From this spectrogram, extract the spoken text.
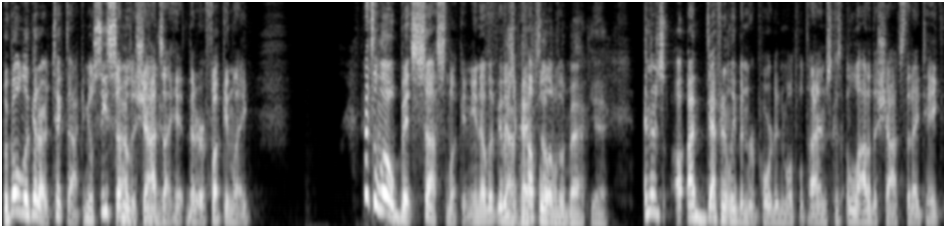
but go look at our TikTok and you'll see some I've of the shots it. I hit that are fucking like that's a little bit sus looking, you know. There's Gotta a couple of on them, the back. Yeah. and there's uh, I've definitely been reported multiple times because a lot of the shots that I take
